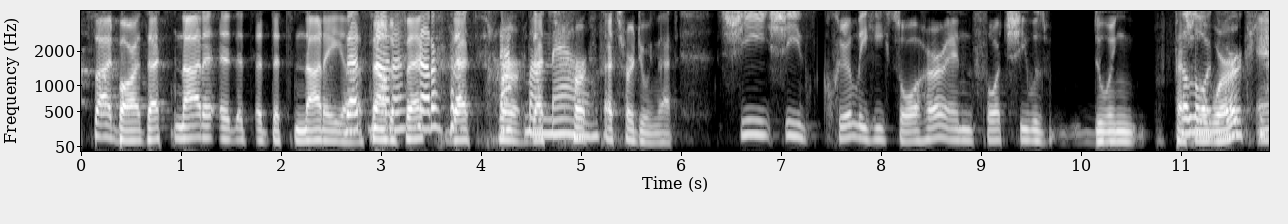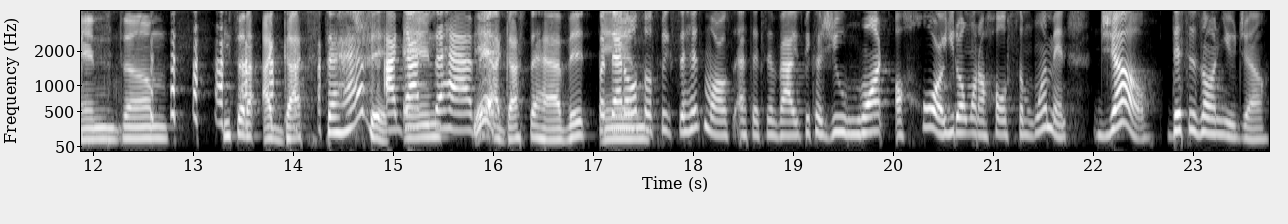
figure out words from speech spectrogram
sidebar. That's not a, a- a- that's not a uh, That's sound not effect. not that's her. That's That's, her. That's her doing that. She she's clearly he saw her and thought she was doing professional work, work, yes. and um. He said, "I, I got to have it. I got And, to have it. Yeah, it. I got to have it. But that also speaks to his morals, ethics, and values because you want a whore. You don't want a wholesome woman. Joe, this is on you, Joe.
